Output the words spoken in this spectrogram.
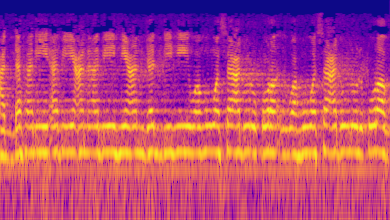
حدثني أبي عن أبيه عن جده وهو سعد القرض وهو سعد القرض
